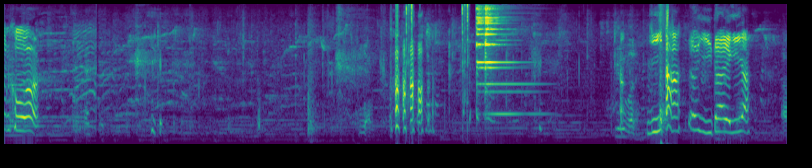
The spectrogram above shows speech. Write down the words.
คุณครูชื่อหมดหยีตา เออหยีตาอย่างนี้อะ เอา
